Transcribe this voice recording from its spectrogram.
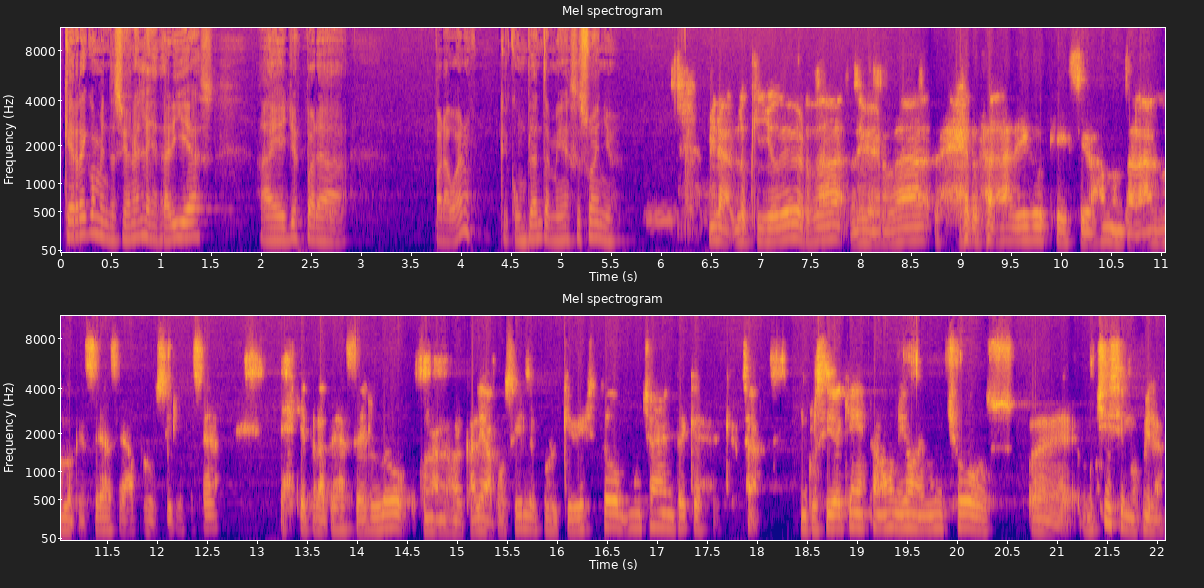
¿Qué recomendaciones les darías a ellos para, para bueno, que cumplan también ese sueño? Mira, lo que yo de verdad, de verdad, de verdad digo que si vas a montar algo, lo que sea, si vas a producir lo que sea, es que trates de hacerlo con la mejor calidad posible, porque he visto mucha gente que, o sea, inclusive aquí en Estados Unidos hay muchos, eh, muchísimos, mira,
